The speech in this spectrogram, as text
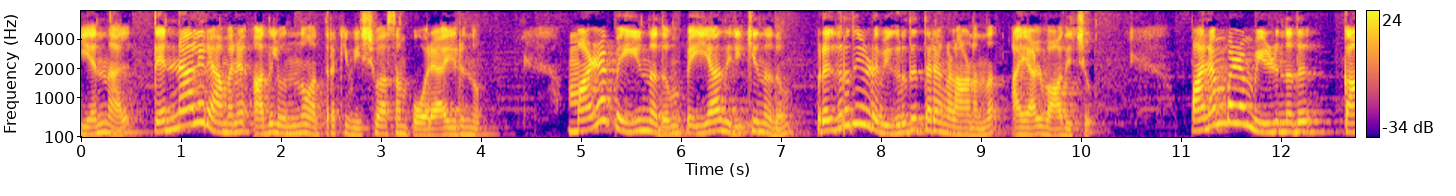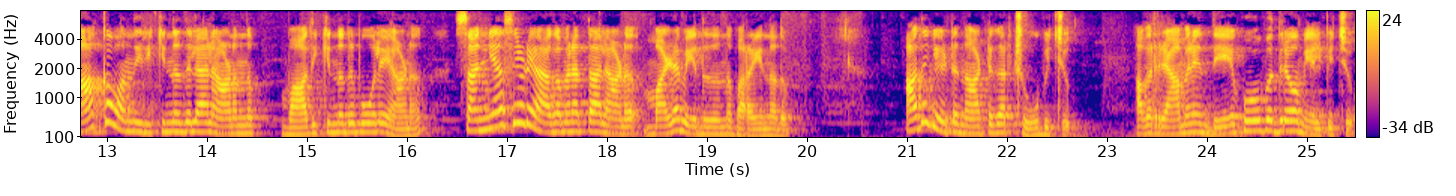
എന്നാൽ തെന്നാലി രാമന് അതിലൊന്നും അത്രയ്ക്ക് വിശ്വാസം പോരായിരുന്നു. മഴ പെയ്യുന്നതും പെയ്യാതിരിക്കുന്നതും പ്രകൃതിയുടെ വികൃതിത്തരങ്ങളാണെന്ന് അയാൾ വാദിച്ചു. പനമ്പഴം വീഴുന്നത് കാക്ക വന്നിരിക്കുന്നതിലാണെന്ന് വാദിക്കുന്നത് പോലെയാണ് സന്യാസിയുടെ ആഗമനത്താലാണ് മഴ പെയ്തതെന്ന് പറയുന്നതും. അത് കേട്ട് നാട്ടുകാർ ക്ഷോഭിച്ചു. അവർ രാമനെ ദേഹോപദ്രവം ഏൽപ്പിച്ചു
